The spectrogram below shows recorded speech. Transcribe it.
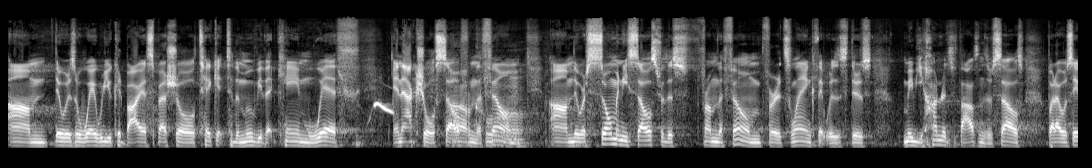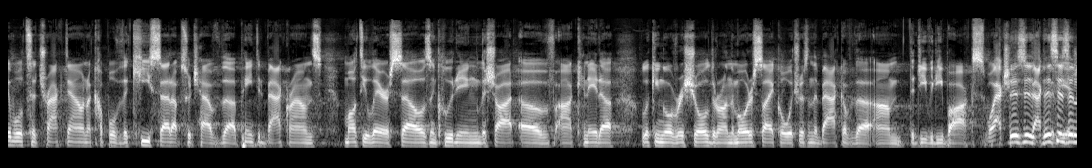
Um, there was a way where you could buy a special ticket to the movie that came with an actual cell Oh, from the cool. film. Um, there were so many cells for this from the film for its length. It was there's maybe hundreds of thousands of cells, but I was able to track down a couple of the key setups, which have the painted backgrounds, multi-layer cells, including the shot of uh, Kaneda looking over his shoulder on the motorcycle, which was in the back of the um, the DVD box. Well, actually, This is this is an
